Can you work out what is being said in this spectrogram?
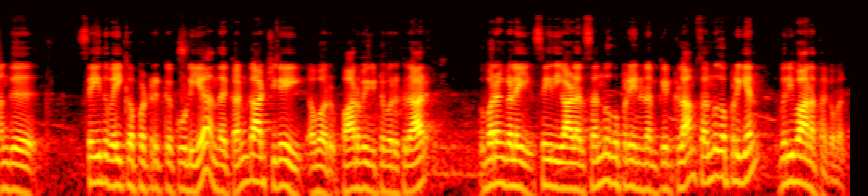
அங்கு செய்து வைக்கப்பட்டிருக்கக்கூடிய அந்த கண்காட்சியை அவர் பார்வையிட்டு வருகிறார். விவரங்களை செய்தியாளர் சண்முகப்பிரியனிடம் கேட்கலாம். சண்முகப்பிரியன் விரிவான தகவல்.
